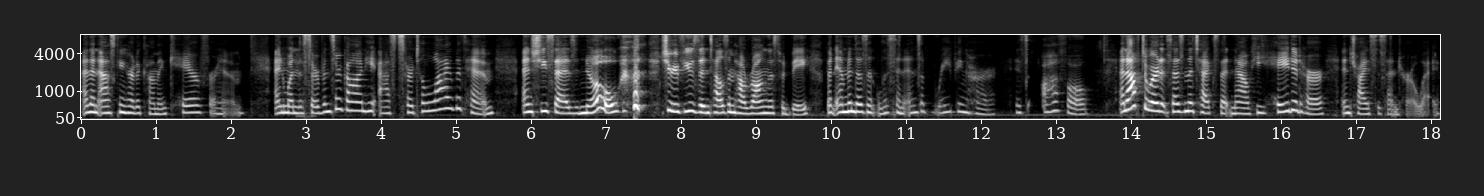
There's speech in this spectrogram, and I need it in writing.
and then asking her to come and care for him. And when the servants are gone, he asks her to lie with him, and she says no. she refuses and tells him how wrong this would be. But Amnon doesn't listen, ends up raping her. It's awful. And afterward, it says in the text that now he hated her and tries to send her away.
